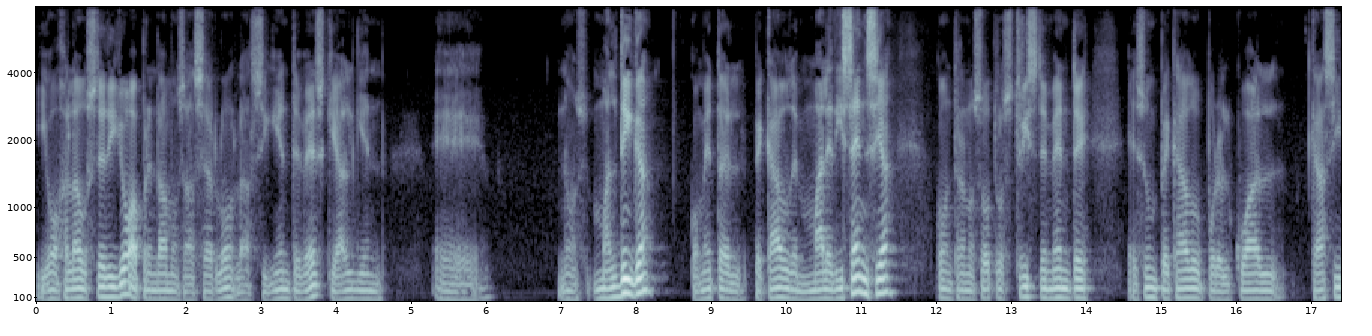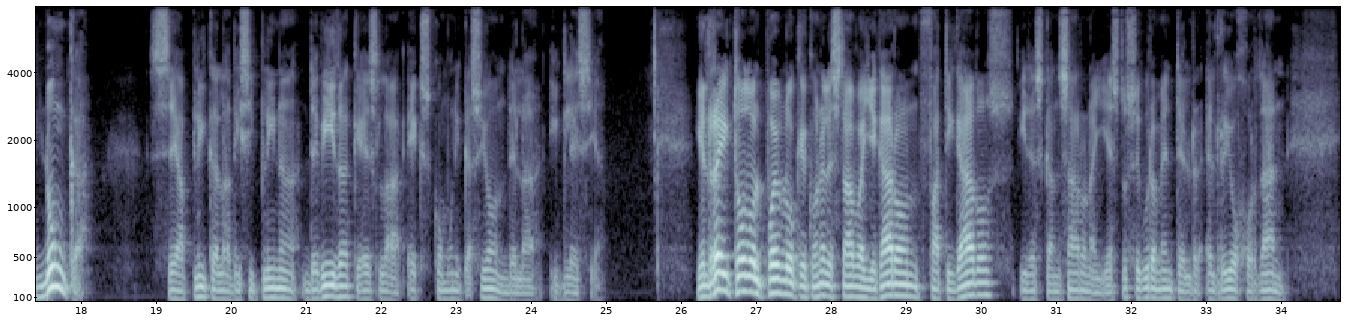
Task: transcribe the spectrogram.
y ojalá usted y yo aprendamos a hacerlo la siguiente vez que alguien eh, nos maldiga cometa el pecado de maledicencia contra nosotros, tristemente es un pecado por el cual casi nunca se aplica la disciplina de vida, que es la excomunicación de la iglesia. Y el rey y todo el pueblo que con él estaba llegaron fatigados y descansaron allí. Esto seguramente el, el río Jordán.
